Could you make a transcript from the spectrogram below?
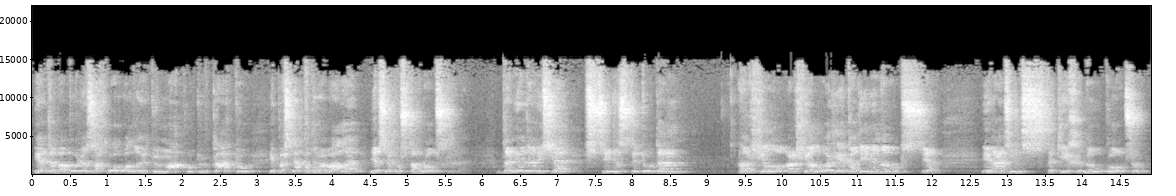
І эта бабуля захоўвала гэтую мапу, тую карту і пасля падаравала Язепу Стабровскага. Даведаліся з інстытута археалогіі акадэміі навук і адзін з такіх навукоўцаў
